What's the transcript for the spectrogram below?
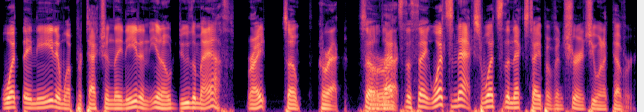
what they need and what protection they need, and you know do the math, right? So. Correct. So Correct. that's the thing. What's next? What's the next type of insurance you want to cover?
